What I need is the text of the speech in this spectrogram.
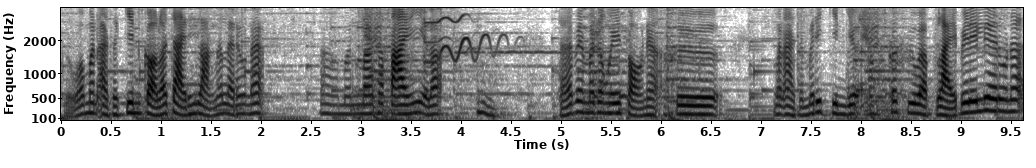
หรือว่ามันอาจจะกินก่อนแล้วจ่ายทีหลังนั่นแหละทุกนะมันมาสไตล์นี้อยู่แล้วแต่ถ้าเป็นมาจังเวสองเนี่ยคือ มันอาจจะไม่ได้กินเยอะนะก็คือแบบไหลไปเรื่อยๆทุกนะ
